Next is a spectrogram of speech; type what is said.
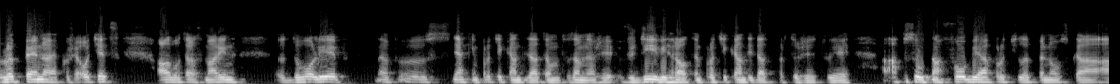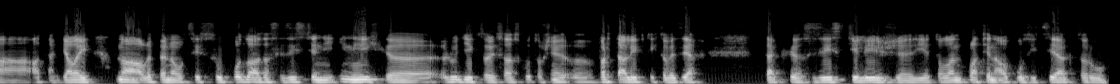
Le Pen, akože otec, alebo teraz Marin do volieb, s nejakým protikandidátom, to znamená, že vždy vyhral ten protikandidát, pretože tu je absolútna fóbia proti Lepenovská a, a tak ďalej. No a Lepenovci sú podľa zase zistení iných e, ľudí, ktorí sa skutočne e, vrtali v týchto veciach, tak zistili, že je to len platená opozícia, ktorú e,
